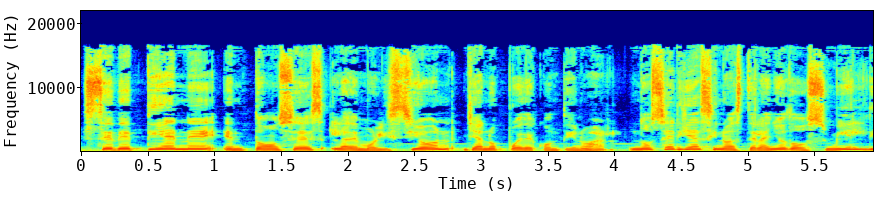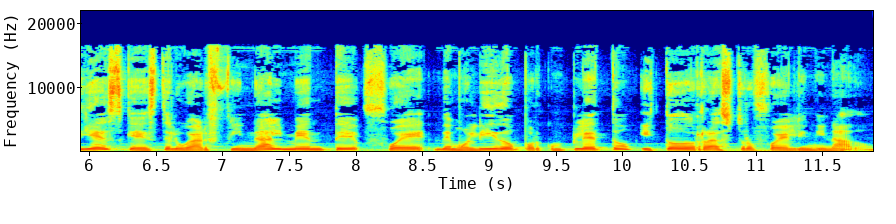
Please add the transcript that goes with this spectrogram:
Se detiene entonces la demolición, ya no puede continuar. No sería sino hasta el año 2010 que este lugar finalmente fue demolido por completo y todo rastro fue eliminado.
